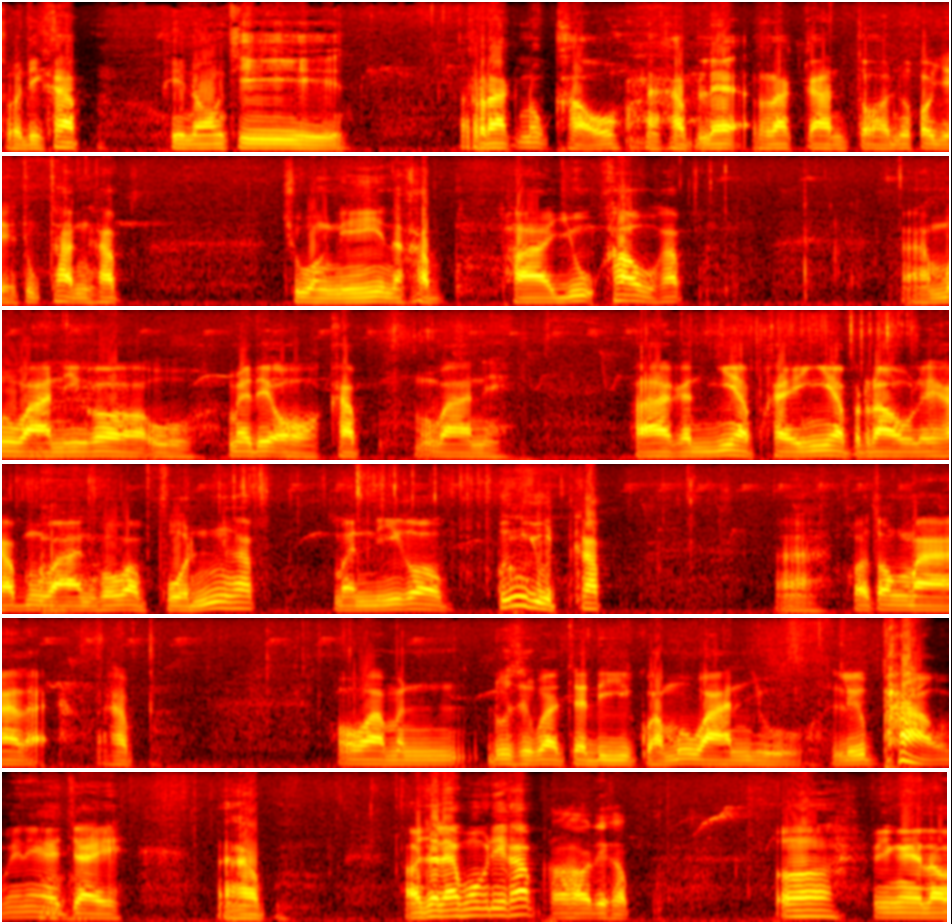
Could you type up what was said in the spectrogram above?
สวัสดีครับ พี่น้องที่รักนกเขานะครับ และรักการต่อนกเขาใหญ่ทุกท่านครับ ช่วงนี้นะครับ พายุเข้าครับอ่าเมื่อวานนี้ก็โอ้ไม่ได้ออกครับ เมื่อวานนี้พากันเงียบใครเงียบเราเลยครับ เมื่อวานเพราะว่าฝนครับ วันนี้ก็เพิ่งหยุดครับอ่าก็ต้องมาแหละนะครับ เพราะว่ามันรู้สึกว่าจะดีกว่าเมื่อวานอยู่ หรือเปล่าไม่แน่ใจนะครับ เอาจะแล้วผมดีครับครับดีครับ เออเป็นไงเรา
